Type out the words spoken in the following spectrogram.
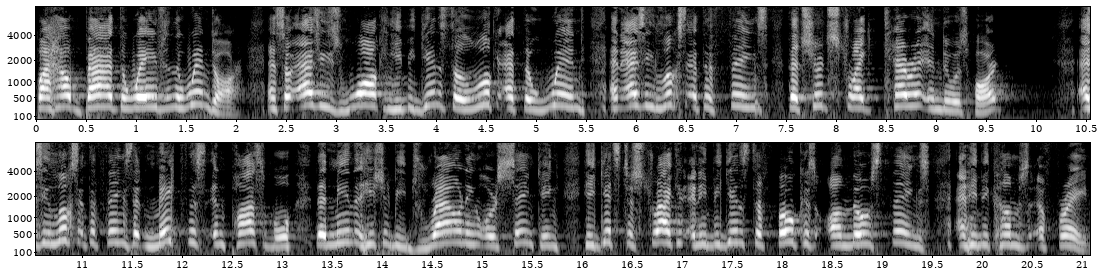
by how bad the waves and the wind are. And so as he's walking, he begins to look at the wind. And as he looks at the things that should strike terror into his heart, as he looks at the things that make this impossible, that mean that he should be drowning or sinking, he gets distracted and he begins to focus on those things and he becomes afraid.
